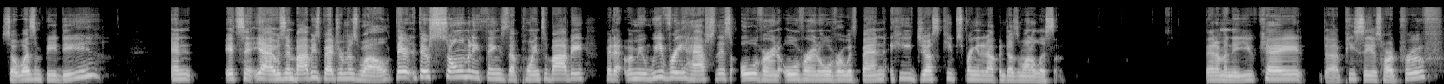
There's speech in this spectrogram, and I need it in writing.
So it wasn't BD. And it's in, yeah, it was in Bobby's bedroom as well. There, there's so many things that point to Bobby, but uh, I mean, we've rehashed this over and over and over with Ben. He just keeps bringing it up and doesn't want to listen. Bet I'm in the UK the PC is hard proof.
